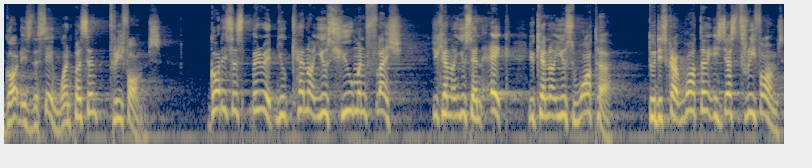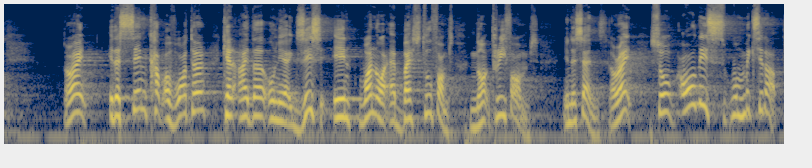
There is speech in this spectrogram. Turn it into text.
God is the same. One person, three forms. God is a spirit. You cannot use human flesh. You cannot use an egg. You cannot use water to describe. Water is just three forms. All right? The same cup of water can either only exist in one or at best two forms, not three forms, in a sense. All right? So all this will mix it up.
